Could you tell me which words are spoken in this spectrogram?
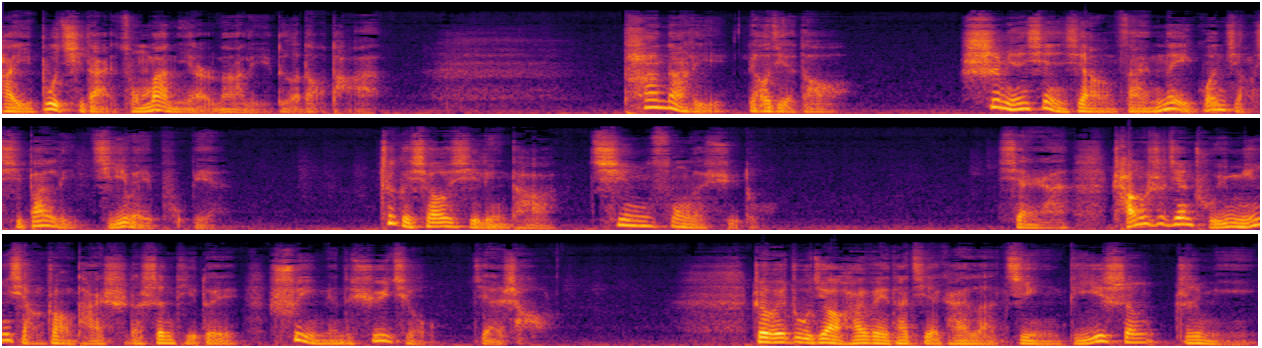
他已不期待从曼尼尔那里得到答案。他那里了解到，失眠现象在内观讲习班里极为普遍。这个消息令他轻松了许多。显然，长时间处于冥想状态使得身体对睡眠的需求减少了。这位助教还为他解开了警笛声之谜。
